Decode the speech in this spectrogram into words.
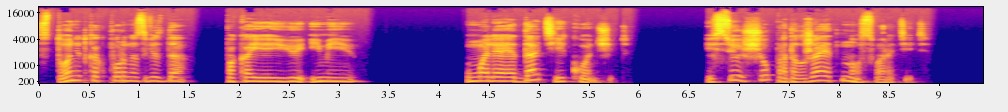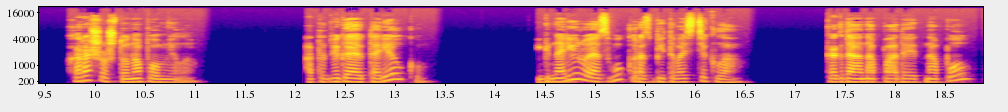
стонет, как порнозвезда, пока я ее имею, умоляя дать ей кончить, и все еще продолжает нос воротить. Хорошо, что напомнила. Отодвигаю тарелку, игнорируя звук разбитого стекла, когда она падает на пол,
